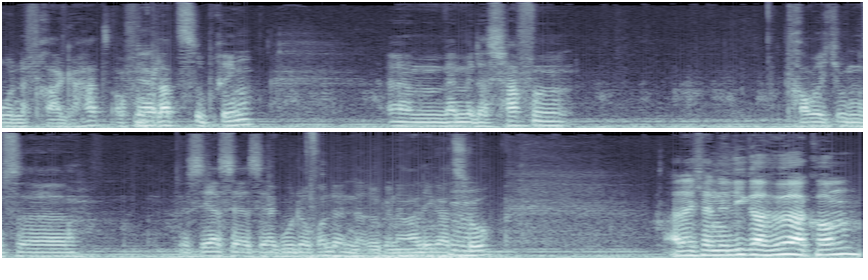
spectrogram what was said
ohne Frage hat, auf den Ja. Platz zu bringen. Ähm, wenn wir das schaffen, traue ich uns äh, eine sehr, sehr, sehr gute Rolle in der Regionalliga zu. Als ich eine Liga höher komme,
